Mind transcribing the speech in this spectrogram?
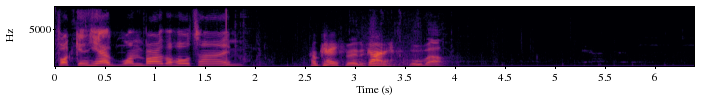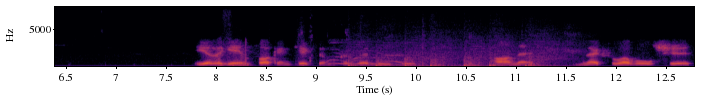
fucking he had one bar the whole time. Okay, Finish. got it. Move out. Yeah, the game fucking kicked him because that dude was on that next level shit.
